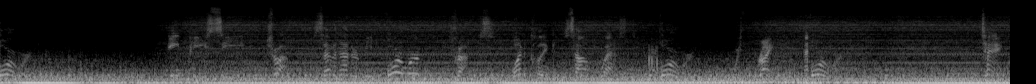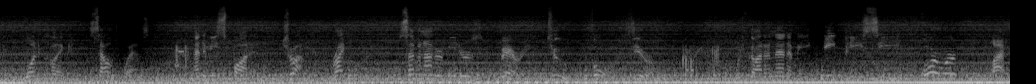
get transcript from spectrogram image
forward. APC truck, 700 feet forward, trucks, one click southwest, forward, with right, forward. Tank, one click southwest. Enemy spotted, truck, rifleman, 700 meters, bearing, 240. We've got an enemy, APC, forward, left,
